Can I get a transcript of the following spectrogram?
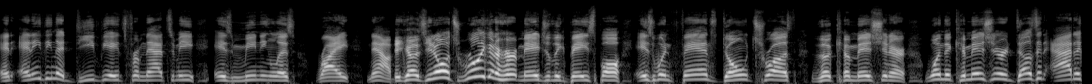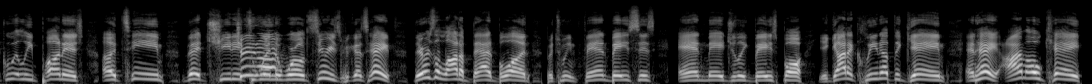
and anything that deviates from that to me is meaningless right now. Because you know what's really going to hurt Major League Baseball is when fans don't trust the commissioner. When the commissioner doesn't adequately punish a team that cheated Cheater! to win the World Series. Because, hey, there's a lot of bad blood between fan bases and Major League Baseball. You got to clean up the game. And, hey, I'm okay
